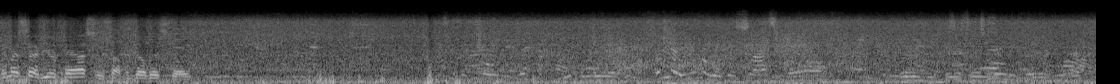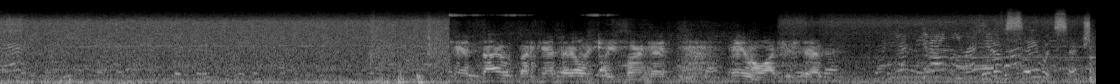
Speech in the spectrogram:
They must have your pass or something to go this way. Oh yeah, you were with us last week. This is a totally different. Can't die with my can't I only please my head. And watch your step. They don't say what section.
